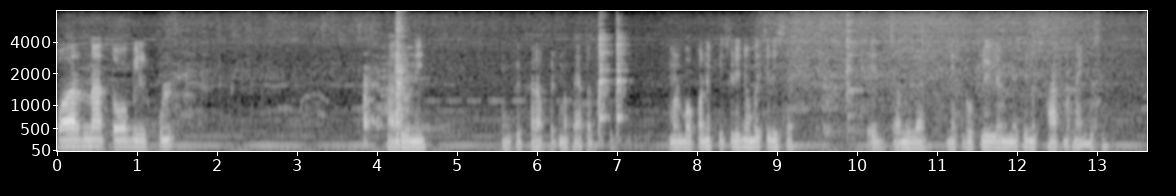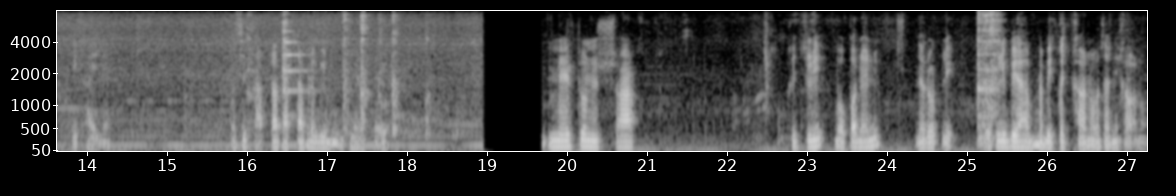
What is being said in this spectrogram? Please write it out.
પરના તો બિલકુલ ખાધું નહીં. કેમ કે ખરાબ પેટમાં ખાયા કરતું મને બપોરને ખીચડીને એવું બચેલી છે. એ જમી લે. ને રોટલી લેમ મેથીનું શાક બનાવ્યું છે. એ ખાઈ લે. પછી તાપતા તાપતા આપણે વીડિયો તૈયાર કરીએ. મેથીનું શાક. ખીચડી, બપોરને ને રોટલી. રોટલી બી આમાં બી કચ ખાવાનો, વધારે નહીં ખાવાનો.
